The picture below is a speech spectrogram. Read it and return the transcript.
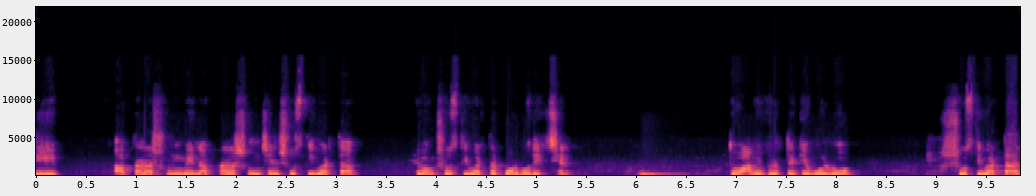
দিয়ে আপনারা শুনবেন, আপনারা শুনছেন স্বস্তি বার্তা। এবং স্বস্তি বার্তার পর্ব দেখছেন। তো আমি প্রত্যেককে বলব স্বস্তি বার্তার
